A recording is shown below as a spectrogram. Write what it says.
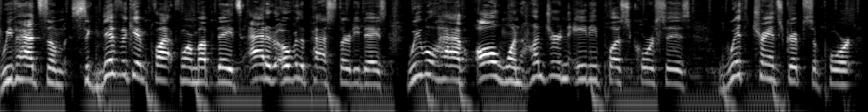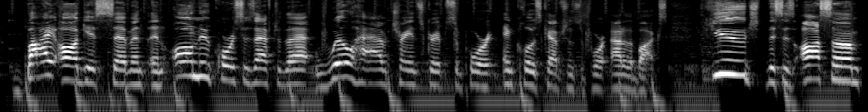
We've had some significant platform updates added over the past 30 days. We will have all 180 plus courses with transcript support by August 7th, and all new courses after that will have transcript support and closed caption support out of the box. Huge, this is awesome.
